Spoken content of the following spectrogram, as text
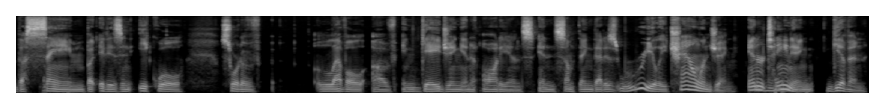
the same, but it is an equal sort of level of engaging in an audience in something that is really challenging, entertaining, given,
